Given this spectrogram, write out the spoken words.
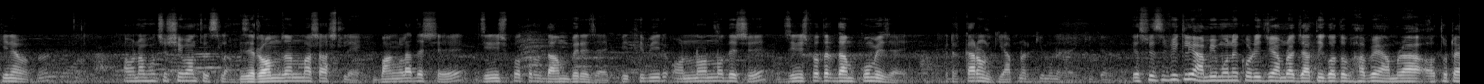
কি নাম আপনার? আমার নাম হচ্ছে সীমান্ত ইসলাম। যে রমজান মাস আসলে বাংলাদেশে জিনিসপত্রের দাম বেড়ে যায় পৃথিবীর অন্য অন্য দেশে জিনিসপত্রের দাম কমে যায়। এটার কারণ কি? আপনার কি মনে হয়? কি কারণে? স্পেসিফিকলি আমি মনে করি যে আমরা জাতিগতভাবে আমরা অতটা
